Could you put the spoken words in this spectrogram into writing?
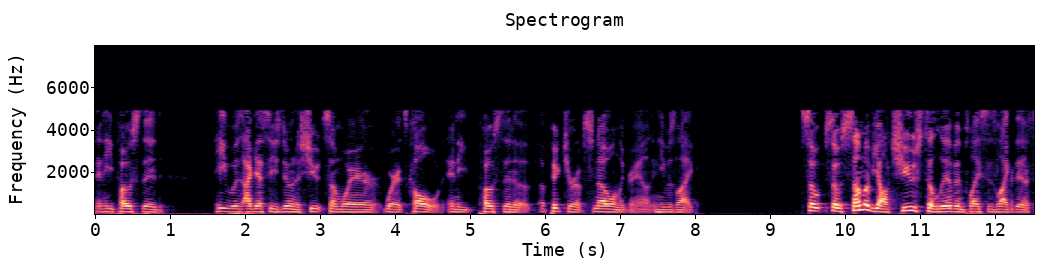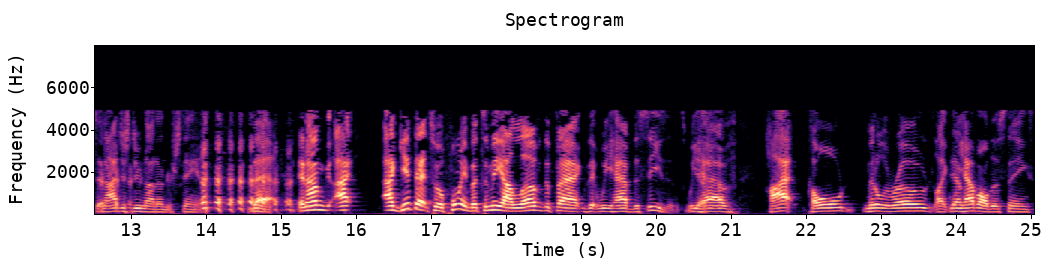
and he posted. He was, I guess, he's doing a shoot somewhere where it's cold, and he posted a, a picture of snow on the ground, and he was like, "So, so some of y'all choose to live in places like this, and I just do not understand that." And I'm, I, I get that to a point, but to me, I love the fact that we have the seasons. We Yes. have hot, cold, middle of the road, like Yep. we have all those things.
